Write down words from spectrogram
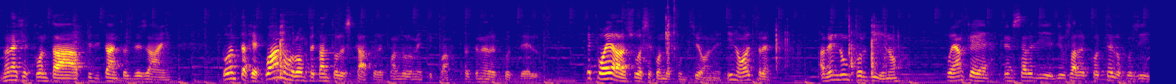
non è che conta più di tanto il design. Conta che qua non rompe tanto le scatole quando lo metti qua per tenere il coltello. E poi ha la sua seconda funzione. Inoltre avendo un cordino puoi anche pensare di, di usare il coltello così.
